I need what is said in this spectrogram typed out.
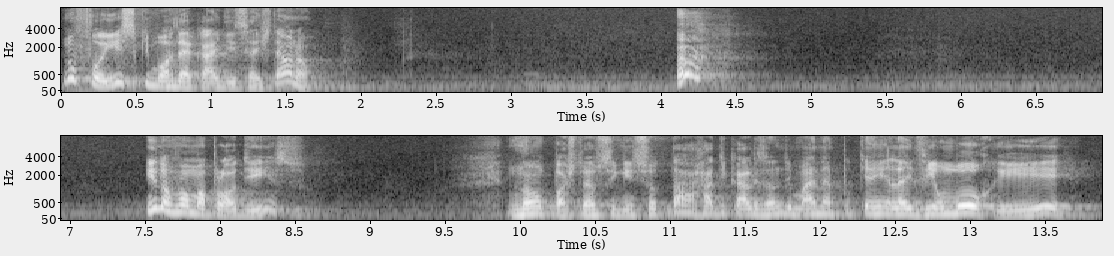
Não foi isso que Mordecai disse a Estel, não? E não vamos aplaudir isso? Não, pastor, é o seguinte, o senhor está radicalizando demais, não é porque eles iam morrer.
